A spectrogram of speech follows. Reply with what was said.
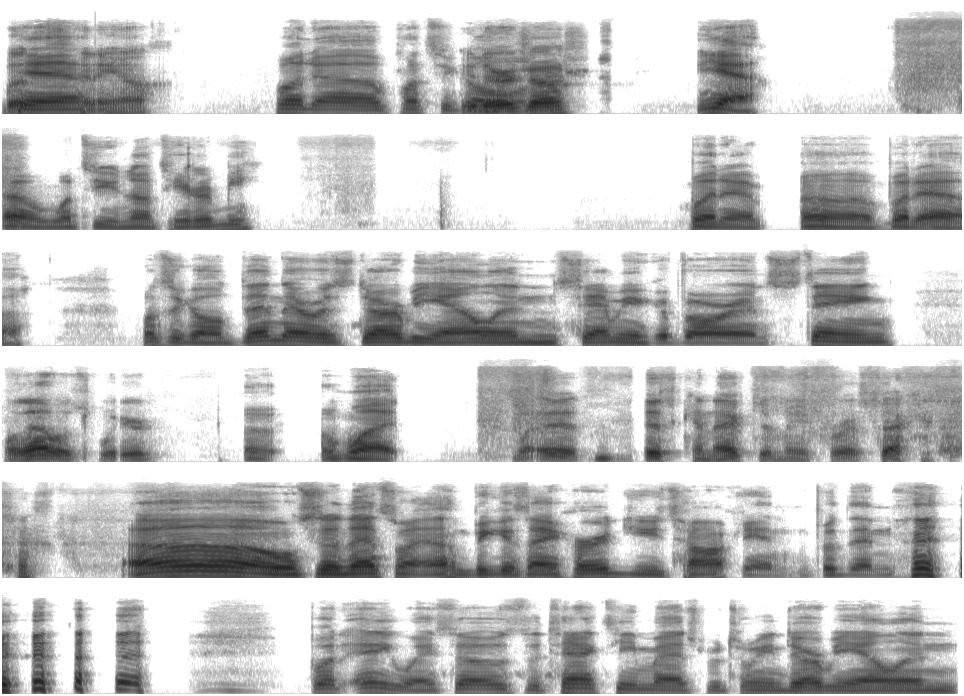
But yeah. anyhow. But uh, what's it called? You there, Josh? Yeah. Oh, what do you not hear me? But uh, uh, but uh, what's it called? Then there was Darby Allin, Sammy Guevara, and Sting. Well, that was weird. Uh, what? It disconnected me for a second. oh, so that's why uh, because I heard you talking, but then. but anyway, so it was the tag team match between Darby Allin,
